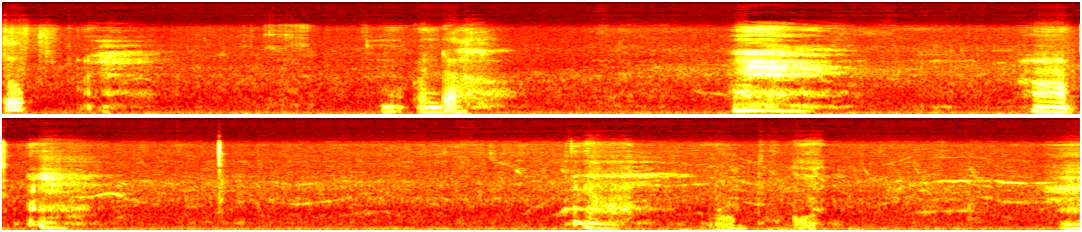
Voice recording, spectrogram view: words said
ตุ๊บกันเด้อ หอบโอ้ยลูกทุเรียนอ่า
